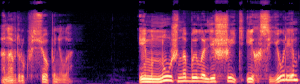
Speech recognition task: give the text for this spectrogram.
Она вдруг все поняла. Им нужно было лишить их с Юрием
